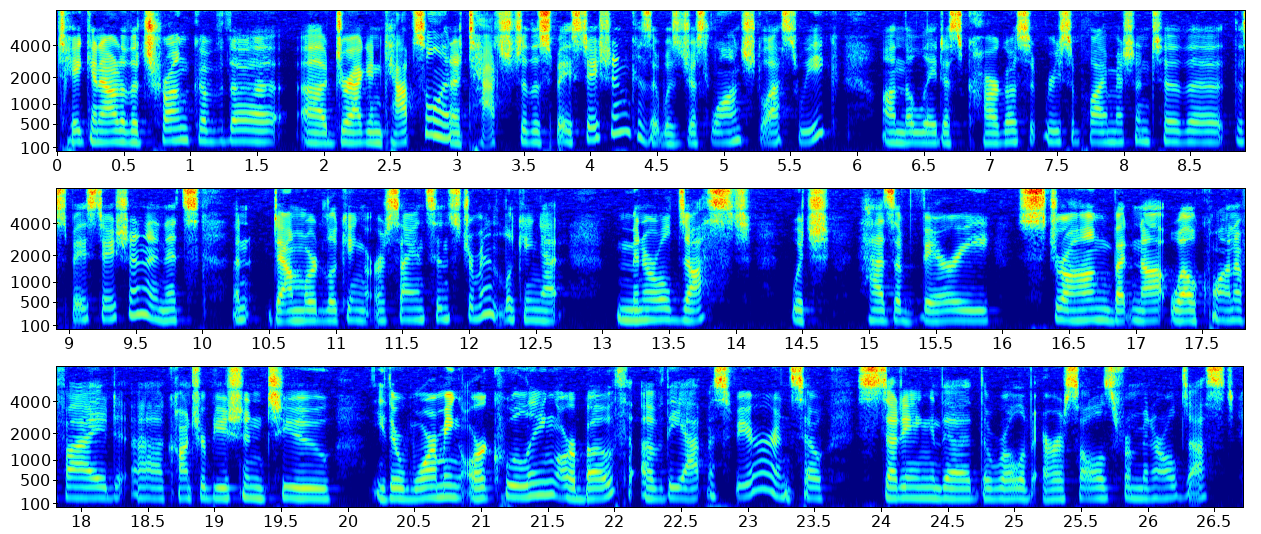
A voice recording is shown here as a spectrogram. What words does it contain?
taken out of the trunk of the uh, Dragon capsule and attached to the space station because it was just launched last week on the latest cargo resupply mission to the the space station, and it's a downward looking Earth science instrument looking at mineral dust which has a very strong but not well quantified uh, contribution to either warming or cooling or both of the atmosphere. And so, studying the, the role of aerosols from mineral dust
